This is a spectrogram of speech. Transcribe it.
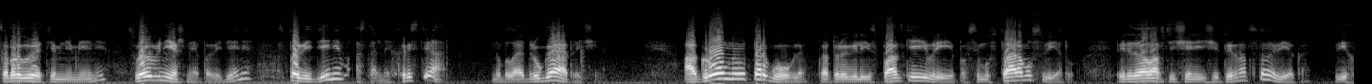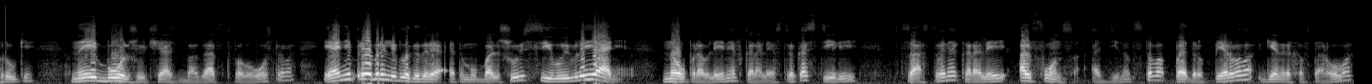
сообразуя, тем не менее, свое внешнее поведение с поведением остальных христиан. Но была и другая причина. Огромную торговлю, которую вели испанские евреи по всему Старому Свету, передала в течение XIV века в их руки наибольшую часть богатств полуострова, и они приобрели благодаря этому большую силу и влияние на управление в королевстве Кастилии царствования королей Альфонса XI, Педро I, Генриха II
